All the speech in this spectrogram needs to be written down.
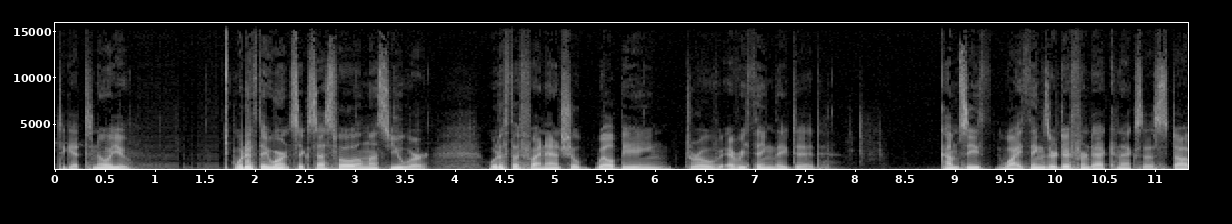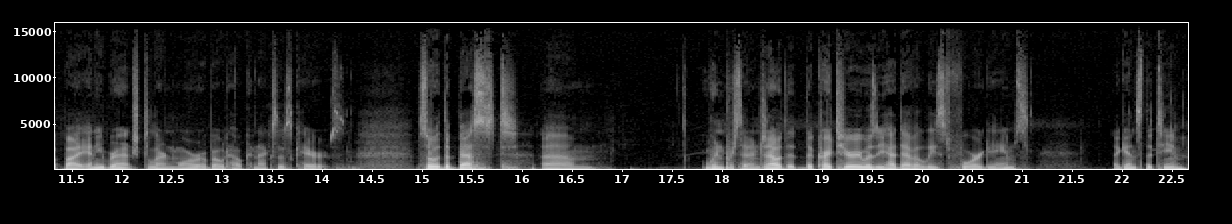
to get to know you? What if they weren't successful unless you were? What if the financial well being drove everything they did? Come see why things are different at Connexus. Stop by any branch to learn more about how Connexus cares. So the best um, win percentage. Now the, the criteria was you had to have at least four games against the team.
